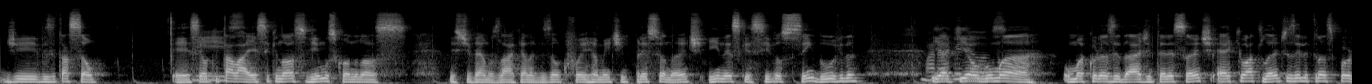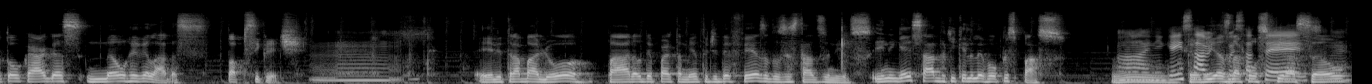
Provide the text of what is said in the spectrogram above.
de visitação. Esse Isso. é o que está lá, esse que nós vimos quando nós estivemos lá, aquela visão que foi realmente impressionante, inesquecível, sem dúvida. E aqui alguma uma curiosidade interessante é que o Atlantis ele transportou cargas não reveladas, top secret. Hum. Ele trabalhou para o Departamento de Defesa dos Estados Unidos e ninguém sabe o que, que ele levou para o espaço. Ah, hum, ninguém sabe que foi da conspiração.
